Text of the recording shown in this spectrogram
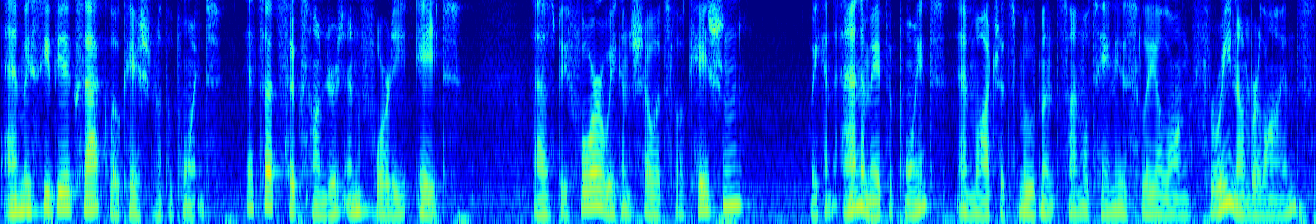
And we see the exact location of the point. It's at 648. As before, we can show its location. We can animate the point and watch its movement simultaneously along three number lines.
